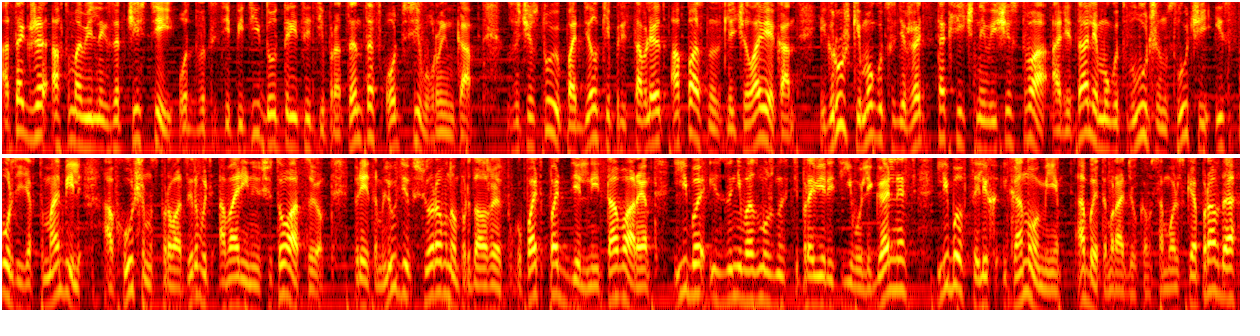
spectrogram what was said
а также автомобильных запчастей от 25 до 30% от всего рынка. Зачастую подделки представляют опасность для человека. Игрушки могут содержать токсичные вещества, а детали могут в лучшем случае испортить автомобиль, а в худшем спровоцировать аварийную ситуацию. При этом люди все равно продолжают покупать поддельные товары, либо из-за невозможности проверить его легальность, либо в целях экономии. Об этом радио «Комсомольская правда»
